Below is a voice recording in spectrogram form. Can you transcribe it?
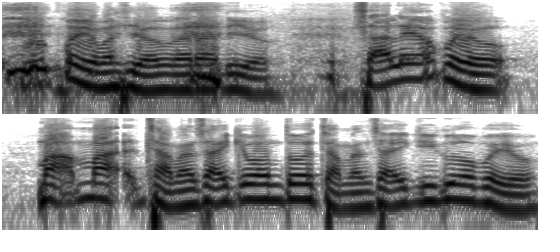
apa ya Mas ya ngarani yo? Soalnya apa yo? Mak mak zaman saiki wong tua zaman saiki ku apa yo?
